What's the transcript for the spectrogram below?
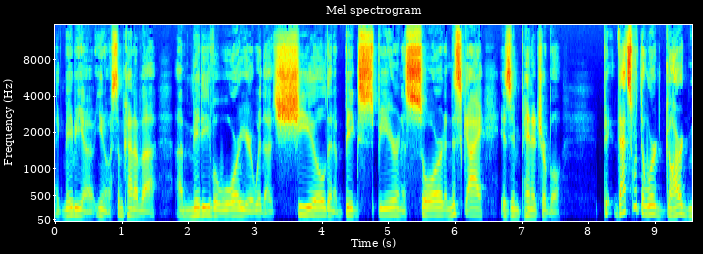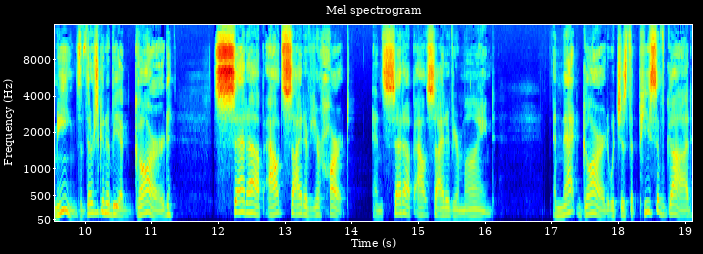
like maybe a you know some kind of a, a medieval warrior with a shield and a big spear and a sword, and this guy is impenetrable. That's what the word guard means. That there's going to be a guard set up outside of your heart and set up outside of your mind. And that guard, which is the peace of God,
